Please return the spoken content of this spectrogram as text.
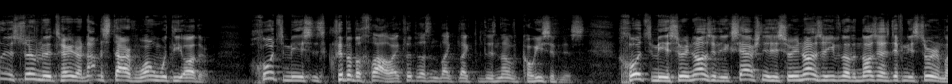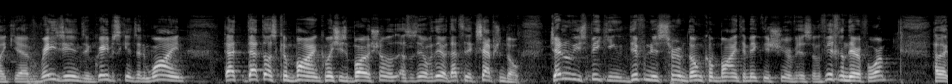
the yisurim in the Torah are not mistar one with the other. Chutz is klippa b'chlal, right? Klippa doesn't like like there's no cohesiveness. Chutz mi isuri nazir. The exception is isuri nazir, even though the nazir has different isurim, like you have raisins and grape skins and wine. That that does combine. As I say over there. That's an exception though. Generally speaking, different isurim don't combine to make the shir of Israel. And therefore. A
